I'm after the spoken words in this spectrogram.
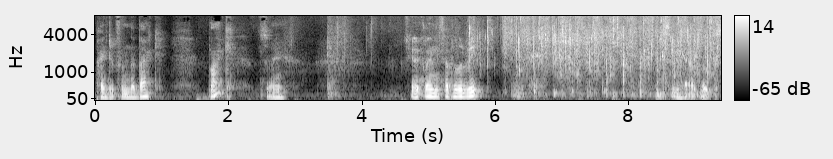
paint it from the back black. So, just to clean this up a little bit. See how it looks.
